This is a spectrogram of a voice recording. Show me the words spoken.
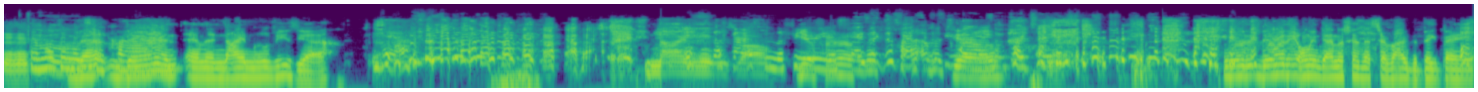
mhm. That movie makes That, me cry. there and, and the nine movies. Yeah. yeah. Nine the movies. Fast Wow. and the Yeah, Furious. fair enough. of It's like the Fast and the Furious time. of cartoons. they, were, they were the only dinosaur that survived the Big Bang.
